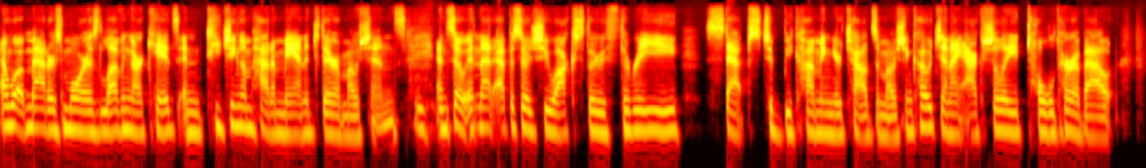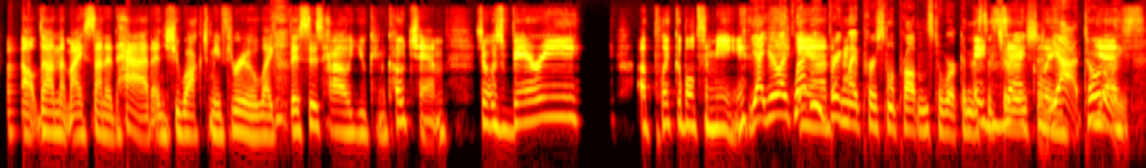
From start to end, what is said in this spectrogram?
And what matters more is loving our kids and teaching them how to manage their emotions. Mm-hmm. And so in that episode, she walks through three steps to becoming your child's emotion coach. And I actually told her about a meltdown that my son had had. And she walked me through, like, this is how you can coach him. So it was very applicable to me. Yeah, you're like, let and me bring my personal problems to work in this exactly. situation. Yeah, totally. Yes.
